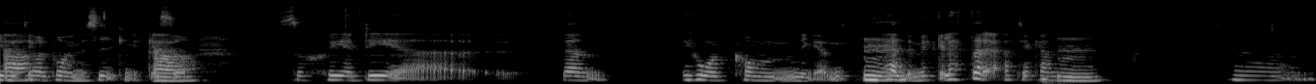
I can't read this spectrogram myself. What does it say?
i och med att jag håller på med musik mycket, så. Så sker det den ihågkomningen Mm. händer mycket lättare. Att jag kan, Mm. mm,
